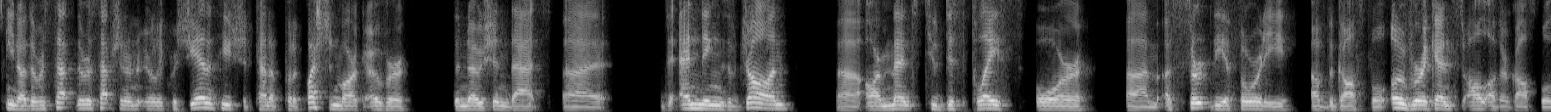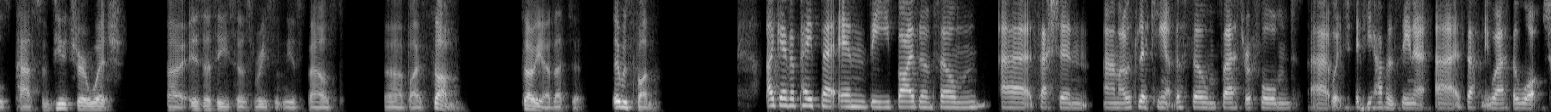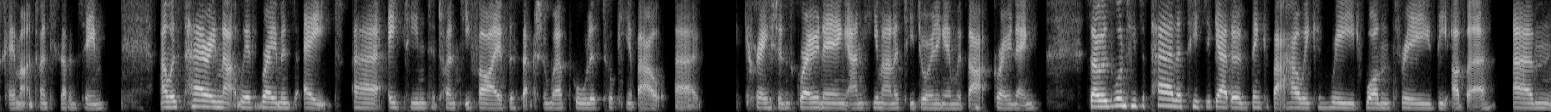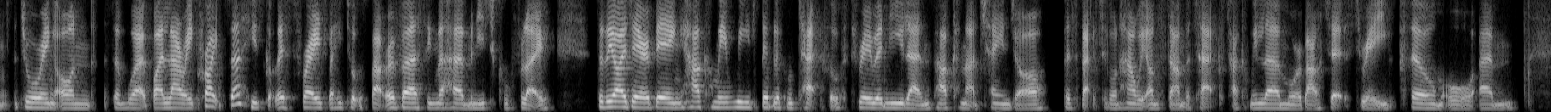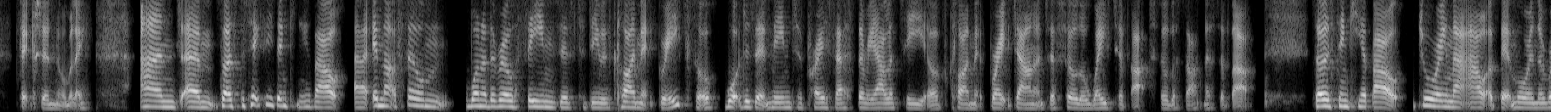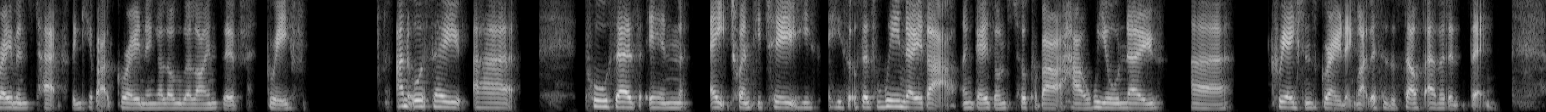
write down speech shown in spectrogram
you know the, recep- the reception in early Christianity should kind of put a question mark over the notion that the endings of John are meant to displace or um, assert the authority of the gospel over against all other gospels, past and future, which uh, is a thesis recently espoused uh, by some. So yeah, that's it. It was fun. I gave a paper in the Bible and film uh, session, and I was looking at the film First Reformed, uh, which, if you haven't seen it, uh, is definitely worth a watch. Came out in 2017, and was pairing that with Romans 8, uh, 18 to 25, the section where Paul is talking about uh, creation's groaning and humanity joining in with that groaning. So I was wanting to pair the two together and think about how we can read one through the other, um, drawing on some work by Larry Kreitzer, who's got this phrase where he talks about reversing the hermeneutical flow. So the idea of being how can we read biblical text sort of through a new lens? How can that change our perspective on how we understand the text? How can we learn more about it through film or um, fiction normally. And um, so I was particularly thinking about uh, in that film, one of the real themes is to do with climate grief. Sort of what does it mean to process the reality of climate breakdown and to feel the weight of that, to feel the sadness of that. So I was thinking about drawing that out a bit more in the Romans text, thinking about groaning along the lines of grief. And also, uh, Paul says in 822, he, he sort of says, We know that, and goes on to talk about how we all know uh, creation's groaning like this is a self-evident thing.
